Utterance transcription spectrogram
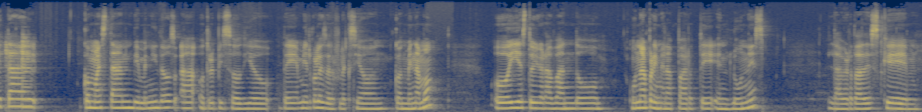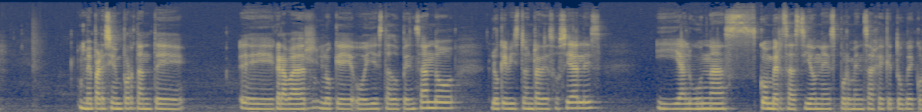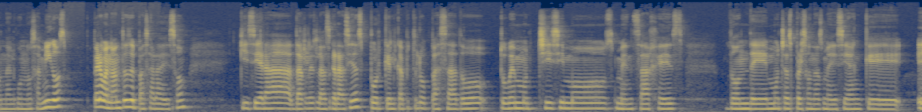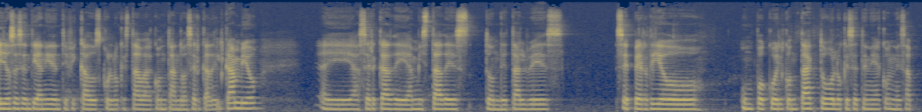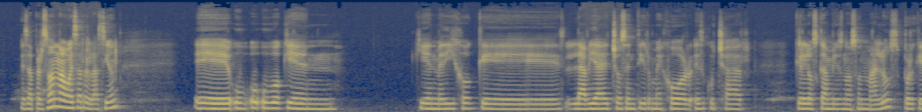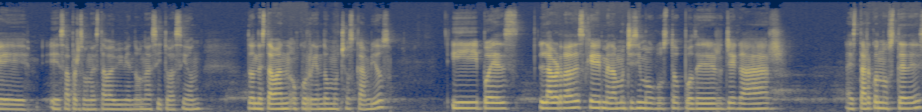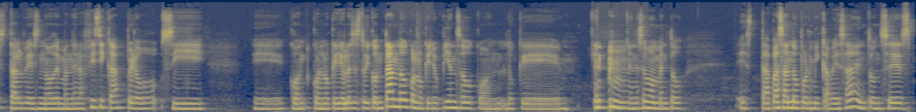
¿qué tal? ¿Cómo están? Bienvenidos a otro episodio de Miércoles de Reflexión con Menamo. Hoy estoy grabando una primera parte en lunes. La verdad es que me pareció importante eh, grabar lo que hoy he estado pensando, lo que he visto en redes sociales y algunas conversaciones por mensaje que tuve con algunos amigos. Pero bueno, antes de pasar a eso, quisiera darles las gracias porque el capítulo pasado tuve muchísimos mensajes donde muchas personas me decían que ellos se sentían identificados con lo que estaba contando acerca del cambio, eh, acerca de amistades donde tal vez se perdió un poco el contacto o lo que se tenía con esa, esa persona o esa relación. Eh, hubo, quien, quien me dijo que le había hecho sentir mejor escuchar que los cambios no son malos porque esa persona estaba viviendo una situación donde estaban ocurriendo muchos cambios. Y pues la verdad es que me da muchísimo gusto poder llegar a estar con ustedes, tal vez no de manera física, pero sí eh, con, lo que yo les estoy contando, con lo que yo pienso, con lo que en ese momento está pasando por mi cabeza. Entonces,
